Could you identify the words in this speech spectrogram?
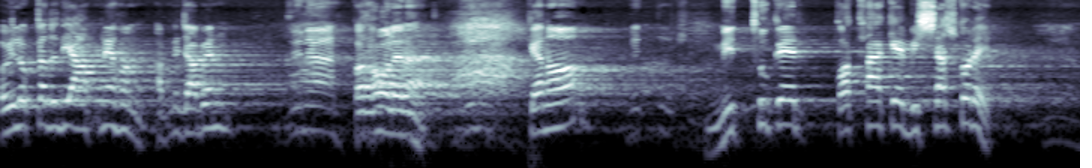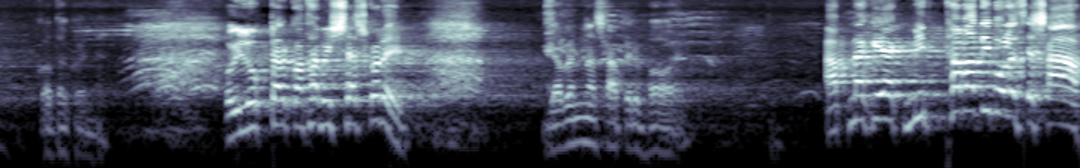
ওই লোকটা যদি আপনি হন আপনি যাবেন? কথা বলে না? কেন? মিথ্যুকের কথাকে বিশ্বাস করে? কথা কয় না। ওই লোকটার কথা বিশ্বাস করে? যাবেন না সাপের ভয়। আপনাকে এক মিথ্যাবাদী বলেছে সাপ।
